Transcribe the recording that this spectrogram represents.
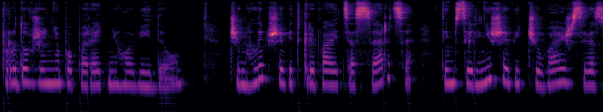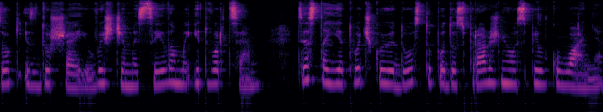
продовження попереднього відео. Чим глибше відкривається серце, тим сильніше відчуваєш зв'язок із душею, вищими силами і творцем. Це стає точкою доступу до справжнього спілкування,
